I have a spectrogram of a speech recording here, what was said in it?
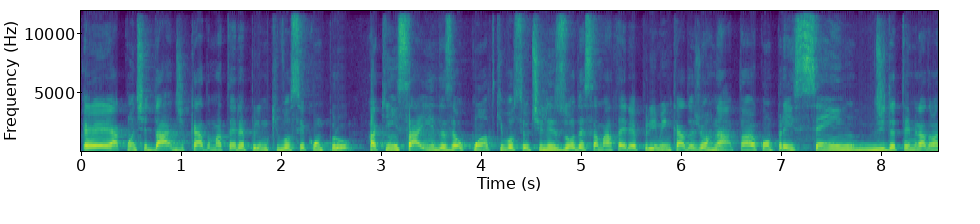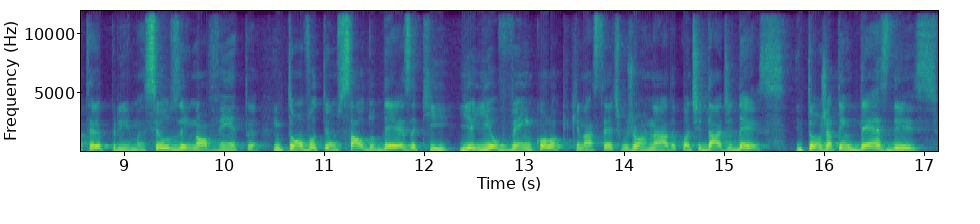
é a quantidade de cada matéria-prima que você comprou. Aqui em saídas é o quanto que você utilizou dessa matéria-prima em cada jornada. Então eu comprei 100 de determinada matéria-prima, se eu usei 90, então eu vou ter um saldo 10 aqui. E aí eu venho e coloco aqui na sétima jornada quantidade 10. Então já tenho 10 desse.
